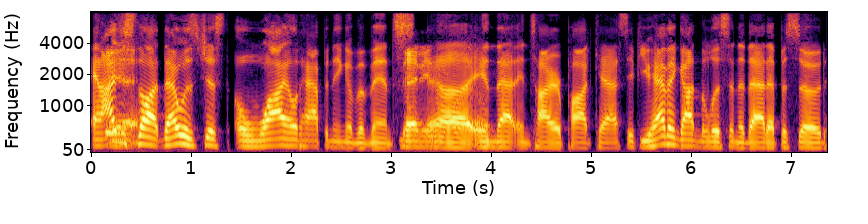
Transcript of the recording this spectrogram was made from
And yeah. I just thought that was just a wild happening of events uh, in that entire podcast. If you haven't gotten to listen to that episode,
